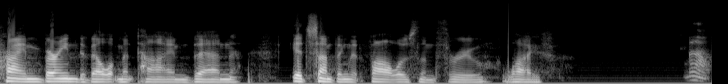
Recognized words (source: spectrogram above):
prime brain development time, then it's something that follows them through life. Wow.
